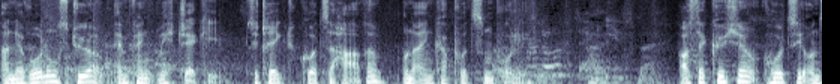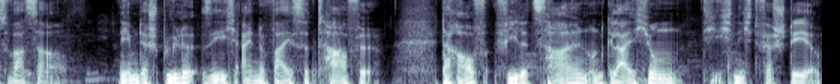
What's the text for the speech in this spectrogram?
An der Wohnungstür empfängt mich Jackie. Sie trägt kurze Haare und einen Kapuzenpulli. Aus der Küche holt sie uns Wasser. Neben der Spüle sehe ich eine weiße Tafel. Darauf viele Zahlen und Gleichungen, die ich nicht verstehe.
